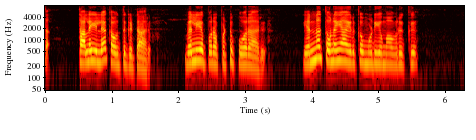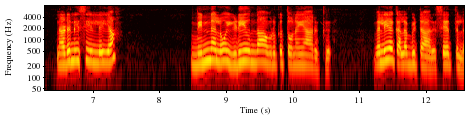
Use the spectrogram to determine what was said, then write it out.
த தலையில் கவுத்துக்கிட்டார். வெளியே புறப்பட்டு போகிறாரு என்ன துணையாக இருக்க முடியும் அவருக்கு? நடுநிசி இல்லையா? மின்னலும் இடியும் தான் அவருக்கு துணையாக இருக்குது வெளியே கிளம்பிட்டாரு சேத்துல.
